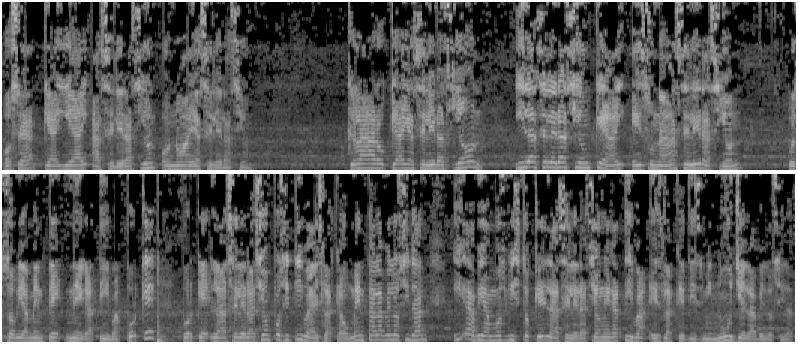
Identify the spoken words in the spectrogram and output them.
O sea que ahí hay aceleración o no hay aceleración. Claro que hay aceleración y la aceleración que hay es una aceleración pues obviamente negativa. ¿Por qué? Porque la aceleración positiva es la que aumenta la velocidad y habíamos visto que la aceleración negativa es la que disminuye la velocidad.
